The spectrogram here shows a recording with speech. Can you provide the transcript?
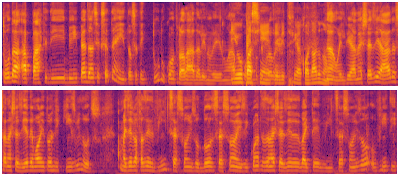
toda a parte de bioimpedância que você tem. Então você tem tudo controlado ali no meio. E o paciente, ele fica acordado ou não? Não, ele é anestesiado, essa anestesia demora em torno de 15 minutos. Ah, mas ele vai fazer 20 sessões ou 12 sessões, e quantas anestesias ele vai ter? 20 sessões ou ou 20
